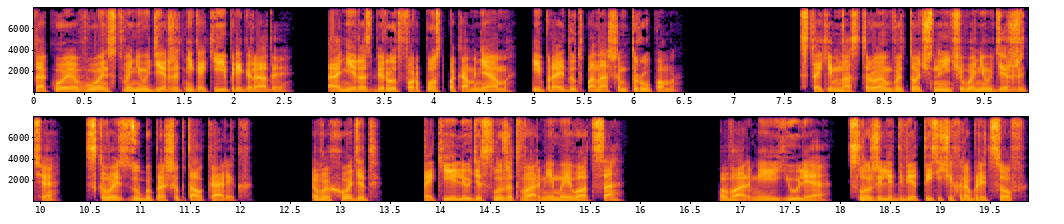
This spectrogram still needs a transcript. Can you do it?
Такое воинство не удержит никакие преграды. Они разберут форпост по камням и пройдут по нашим трупам. «С таким настроем вы точно ничего не удержите», — сквозь зубы прошептал Карик. «Выходит, такие люди служат в армии моего отца?» В армии Юлия служили две тысячи храбрецов,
